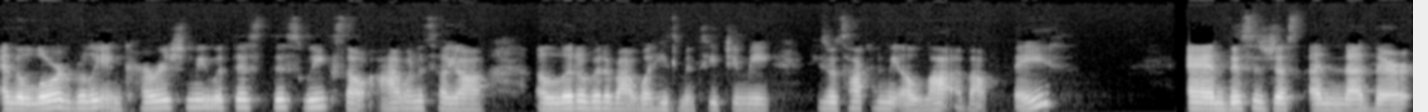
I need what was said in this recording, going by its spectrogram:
And the Lord really encouraged me with this this week. So I want to tell y'all a little bit about what He's been teaching me. He's been talking to me a lot about faith and this is just another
